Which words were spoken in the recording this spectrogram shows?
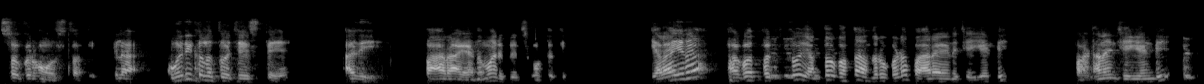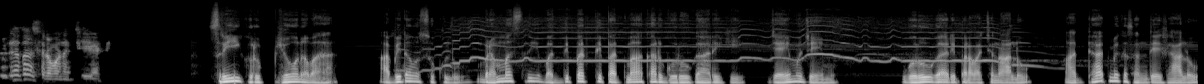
సుగృహం వస్తుంది. ఇలా కోరికలతో చేస్తే అది పారాయణం అనిపించుకుంటుంది. ఎలా అయినా భగవద్భక్తితో ఎంతో కొత్త అందరూ కూడా పారాయణ చెయ్యండి పఠనం చెయ్యండి లేదా శ్రవణం చేయండి. శ్రీ గురుభ్యో నమ. అభినవ సుకులు. బ్రహ్మశ్రీ వద్దిపర్తి పద్మాకర్ గురువుగారికి జయము జయము. గురువుగారి ప్రవచనాలు ఆధ్యాత్మిక సందేశాలు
